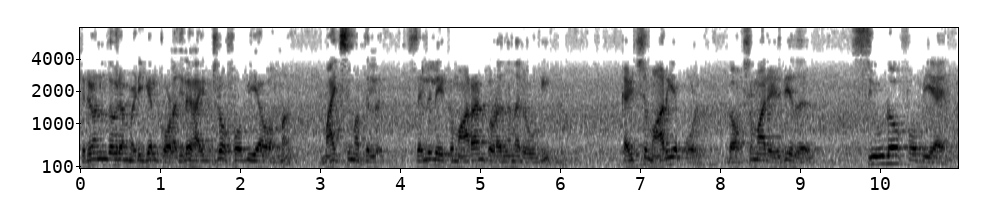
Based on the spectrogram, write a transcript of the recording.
തിരുവനന്തപുരം മെഡിക്കൽ കോളേജിൽ ഹൈഡ്രോഫോബിയ വന്ന് മാക്സിമത്തിൽ സെല്ലിലേക്ക് മാറാൻ തുടങ്ങുന്ന രോഗി കഴിച്ചു മാറിയപ്പോൾ ഡോക്ടർമാർ എഴുതിയത് സ്യൂഡോഫോബിയ എന്ന്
